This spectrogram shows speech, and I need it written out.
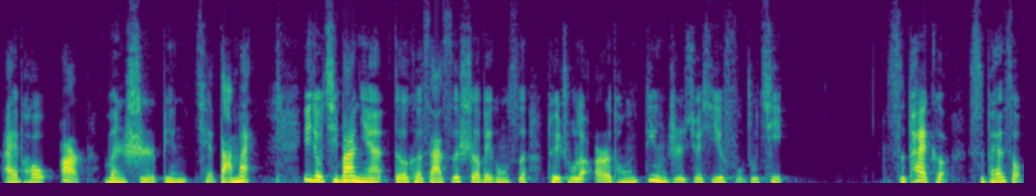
Apple 二问世，并且大卖。一九七八年，德克萨斯设备公司推出了儿童定制学习辅助器。Spike s p e n c e l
